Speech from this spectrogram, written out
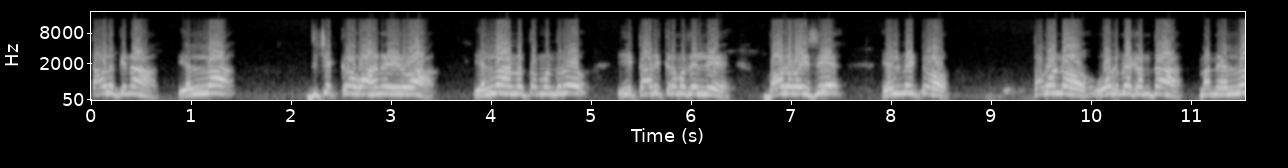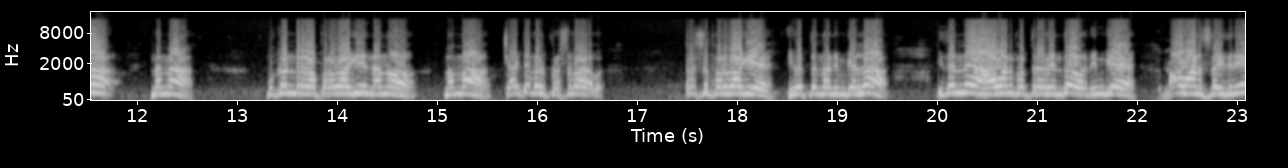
ತಾಲೂಕಿನ ಎಲ್ಲ ದ್ವಿಚಕ್ರ ವಾಹನ ಇರುವ ಎಲ್ಲ ಅಣ್ಣ ತಮ್ಮಂದರು ಈ ಕಾರ್ಯಕ್ರಮದಲ್ಲಿ ಭಾಗವಹಿಸಿ ಹೆಲ್ಮೆಟ್ಟು ತಗೊಂಡು ಹೋಗಬೇಕಂತ ನನ್ನೆಲ್ಲ ನನ್ನ ಮುಖಂಡರ ಪರವಾಗಿ ನಾನು ನಮ್ಮ ಚಾರಿಟೇಬಲ್ ಟ್ರಸ್ಟ್ ಟ್ರಸ್ಟ್ ಪರವಾಗಿ ಇವತ್ತು ನಾನು ನಿಮಗೆಲ್ಲ ಇದನ್ನೇ ಆಹ್ವಾನ ಪತ್ರವೆಂದು ನಿಮಗೆ ಆಹ್ವಾನಿಸ್ತಾ ಇದ್ದೀನಿ.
